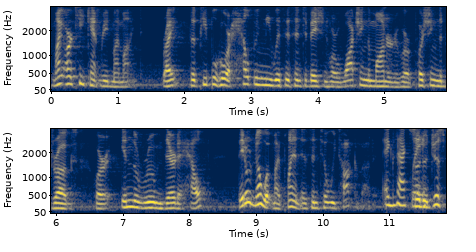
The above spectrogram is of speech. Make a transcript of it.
my RT can't read my mind, right? The people who are helping me with this intubation, who are watching the monitor, who are pushing the drugs, who are in the room there to help, they don't know what my plan is until we talk about it. exactly. So to just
